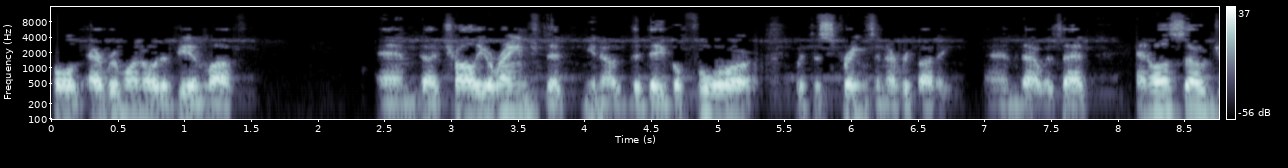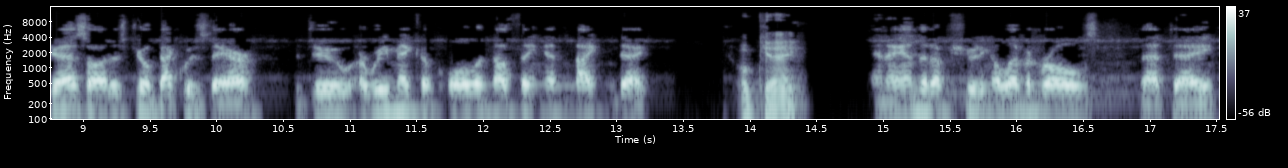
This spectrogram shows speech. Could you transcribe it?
called "Everyone Ought to Be in Love." And uh, Charlie arranged it, you know, the day before with the strings and everybody, and that was that. And also, jazz artist Joe Beck was there to do a remake of All or Nothing and Night and Day. Okay. And I ended up shooting 11 rolls that day.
